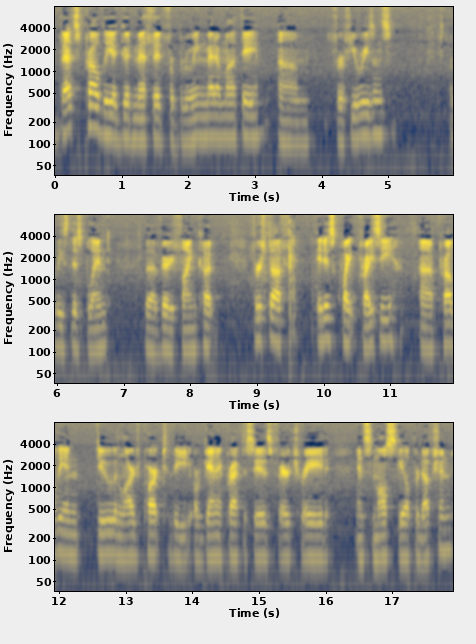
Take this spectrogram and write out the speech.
that's probably a good method for brewing metamate um, for a few reasons. At least this blend, the very fine cut. First off, it is quite pricey, uh, probably in, due in large part to the organic practices, fair trade, and small scale production.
